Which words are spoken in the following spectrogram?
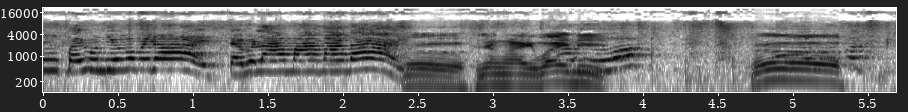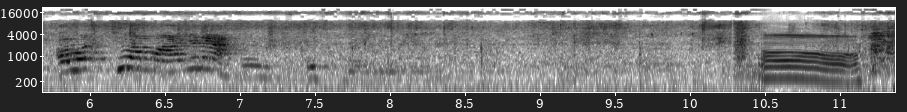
อไปคนเดียวก็ไม่ได้ แต่เวลามามาได้เออ ยังไงไว้นี่ เออ เอารถ เ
